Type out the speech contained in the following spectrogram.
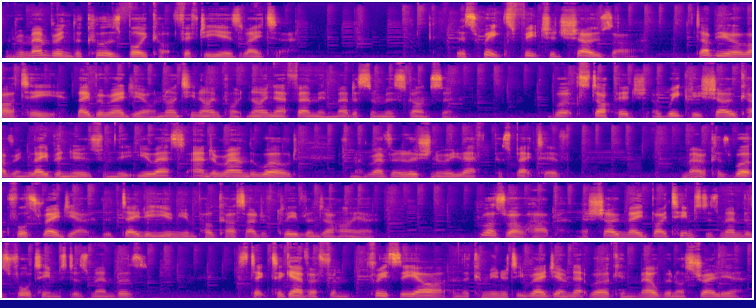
and remembering the Coors boycott 50 years later. This week's featured shows are WORT Labour Radio on 99.9 FM in Madison, Wisconsin. Work Stoppage, a weekly show covering labour news from the US and around the world from a revolutionary left perspective. America's Workforce Radio, the daily union podcast out of Cleveland, Ohio. Roswell Hub, a show made by Teamsters members for Teamsters members. Stick Together from 3CR and the Community Radio Network in Melbourne, Australia.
